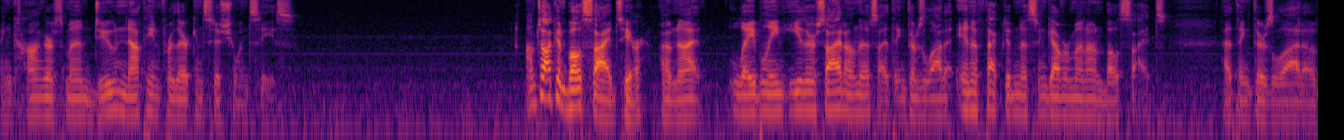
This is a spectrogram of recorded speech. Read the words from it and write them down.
and congressmen do nothing for their constituencies. I'm talking both sides here. I'm not labeling either side on this. I think there's a lot of ineffectiveness in government on both sides. I think there's a lot of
